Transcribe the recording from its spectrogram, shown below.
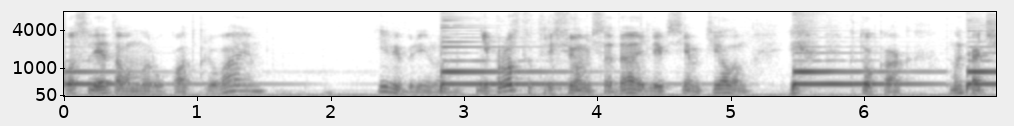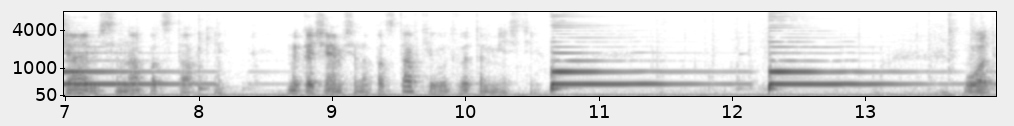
После этого мы руку открываем и вибрируем. Не просто трясемся, да, или всем телом, кто как. Мы качаемся на подставке. Мы качаемся на подставке вот в этом месте. Вот.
